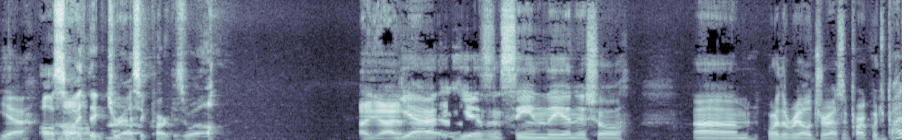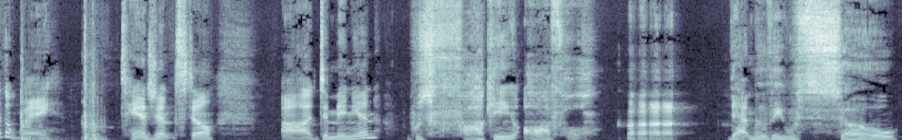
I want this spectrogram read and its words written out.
Yeah. Also, I Oh, think no. Jurassic Park as well. I, I, Yeah, he hasn't seen the initial um, or the real Jurassic Park, which, by the way, tangent still, uh, Dominion was fucking awful. That movie was so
